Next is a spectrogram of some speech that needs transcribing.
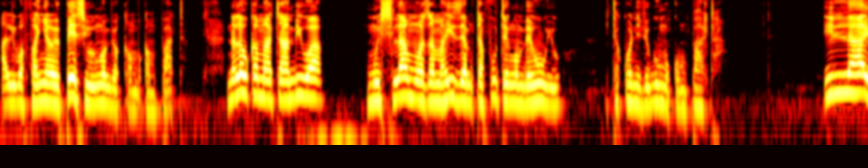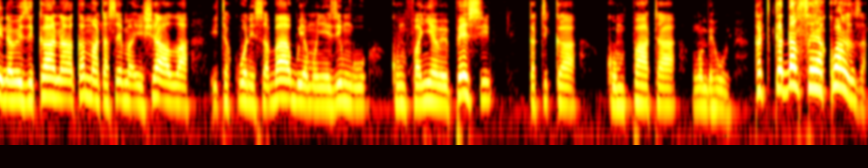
aliwafanyia wepesi huyu ng'ombe wakampata. Na lau kama ataambiwa mwislamu wa zama hizi amtafute ng'ombe huyu itakuwa ni vigumu kumpata. Ila inawezekana kama atasema insha allah itakuwa ni sababu ya mwenyezi mungu kumfanyia wepesi katika kumpata ng'ombe huyu. Katika darsa ya kwanza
